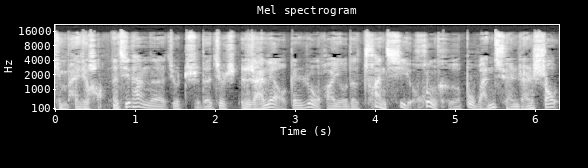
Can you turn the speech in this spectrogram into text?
品牌就好。那积碳呢，就指的就是燃料跟润滑油的串气混合不完全燃烧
